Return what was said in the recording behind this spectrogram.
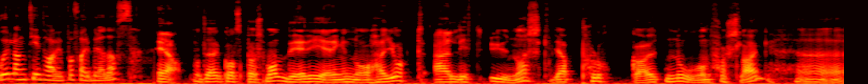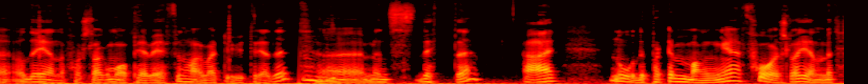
Hvor lang tid har vi på å forberede oss? Ja, og det er et godt spørsmål. Det regjeringen nå har gjort, er litt unorsk. De har plukka ut noen forslag. eh, og det ene forslaget om å oppheve F-en har jo vært utredet. eh, mens dette er noe departementet foreslår gjennom et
